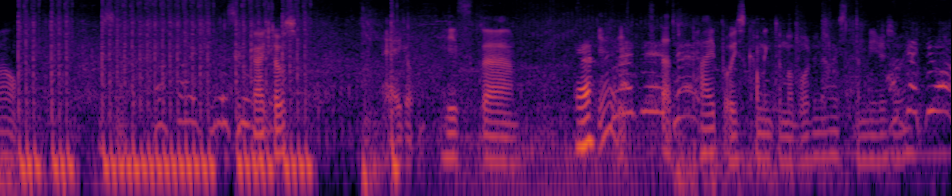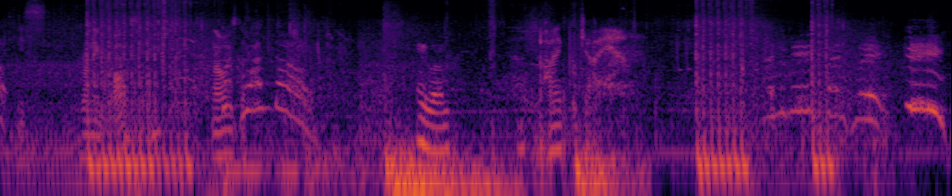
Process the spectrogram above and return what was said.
Well, is the guy close? Yeah, he got. He's the. Yeah? Yeah, it's that pipe. Oh, he's coming to my body now. He's 10 meters away. get you up! He's running fast. No, he's Put the one down! I got him. pipe guy. Enemy infantry! East!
